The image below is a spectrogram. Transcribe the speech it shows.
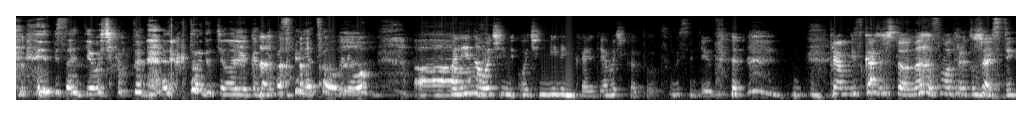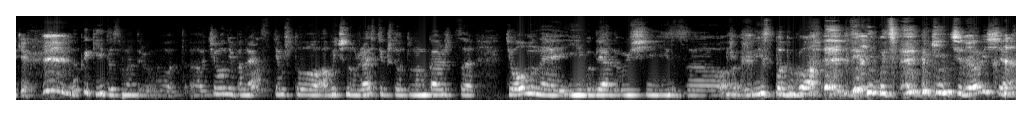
писать девочкам, «Аля, кто этот человек, который посоветовал его. А, Полина очень, очень миленькая девочка тут сидит. Прям не скажешь, что она смотрит ужастики. Ну, какие-то смотрю. Вот. А, Чем он мне понравился? Тем, что обычно ужастик что-то нам кажется темное и выглядывающее из, э, из-под угла. Где-нибудь какие-нибудь чудовища.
